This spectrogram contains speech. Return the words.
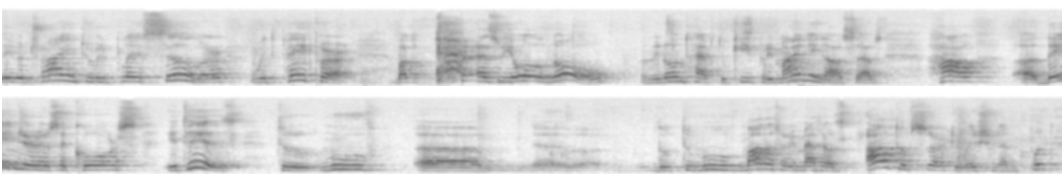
they were trying to replace silver with paper. But as we all know, and we don't have to keep reminding ourselves how uh, dangerous a course it is to move uh, uh, to move monetary metals out of circulation and put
